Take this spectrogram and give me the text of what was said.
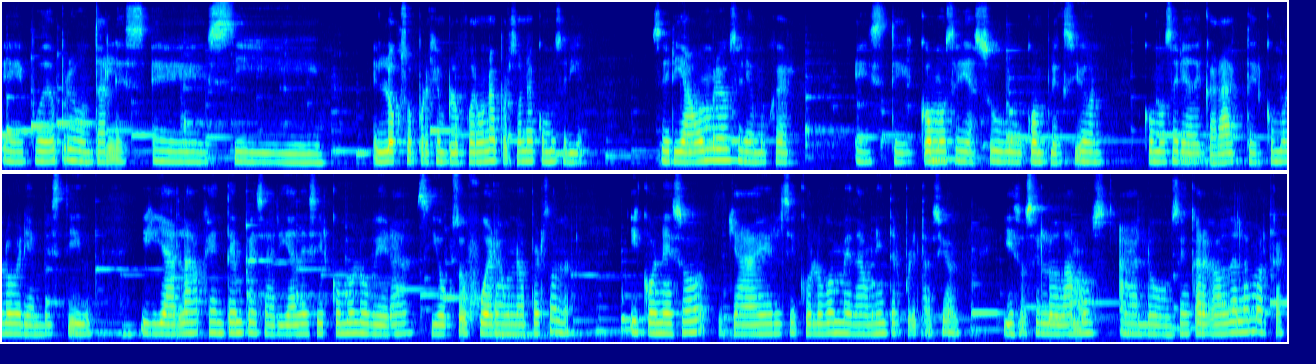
eh, puedo preguntarles eh, si el Oxo, por ejemplo, fuera una persona, ¿cómo sería? ¿Sería hombre o sería mujer? Este, ¿Cómo sería su complexión? cómo sería de carácter, cómo lo verían vestido. Y ya la gente empezaría a decir cómo lo viera si Oxo fuera una persona. Y con eso ya el psicólogo me da una interpretación. Y eso se lo damos a los encargados de la marca.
